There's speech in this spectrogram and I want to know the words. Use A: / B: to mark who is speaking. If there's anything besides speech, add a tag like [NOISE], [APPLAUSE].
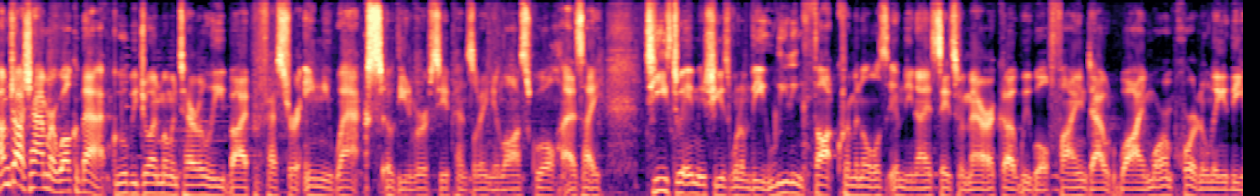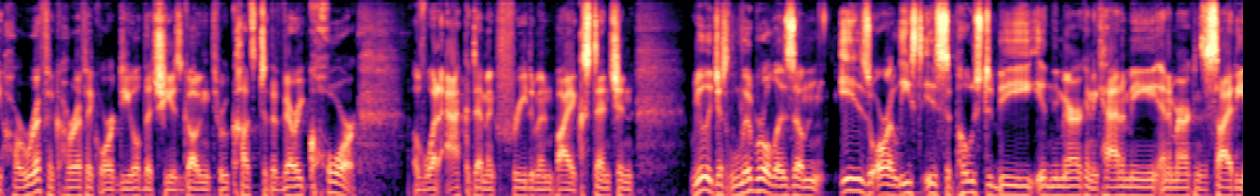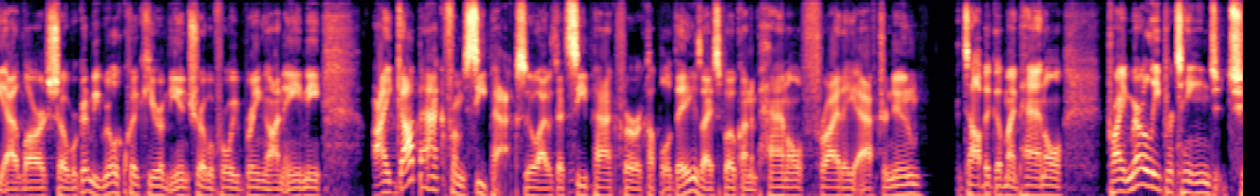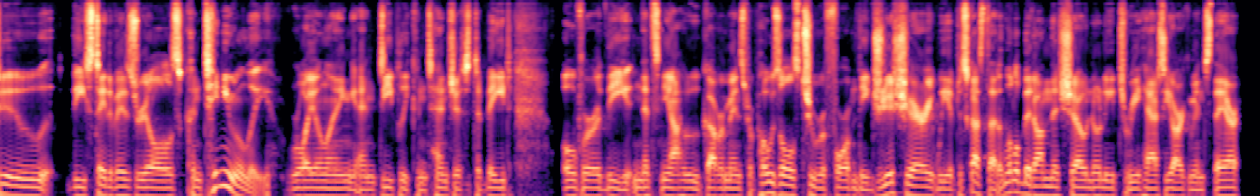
A: I'm Josh Hammer. Welcome back. We will be joined momentarily by Professor Amy Wax of the University of Pennsylvania Law School. As I teased to Amy, she is one of the leading thought criminals in the United States of America. We will find out why, more importantly, the horrific, horrific ordeal that she is going through cuts to the very core of what academic freedom and, by extension, really just liberalism is, or at least is supposed to be in the American Academy and American society at large. So we're going to be real quick here in the intro before we bring on Amy. I got back from CPAC. So I was at CPAC for a couple of days. I spoke on a panel Friday afternoon. The topic of my panel primarily pertained to the state of Israel's continually roiling and deeply contentious debate over the Netanyahu government's proposals to reform the judiciary. We have discussed that a little bit on this show. No need to rehash the arguments there.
